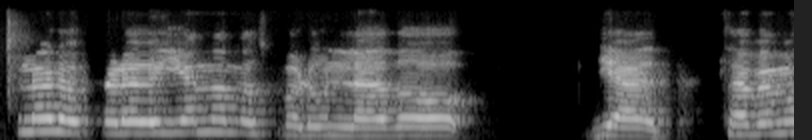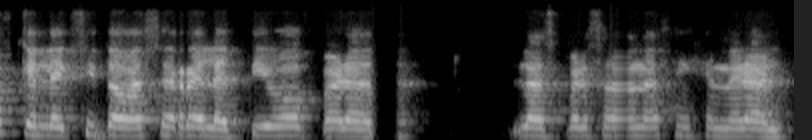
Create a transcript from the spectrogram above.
Claro, pero yéndonos por un lado, ya sabemos que el éxito va a ser relativo para las personas en general,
